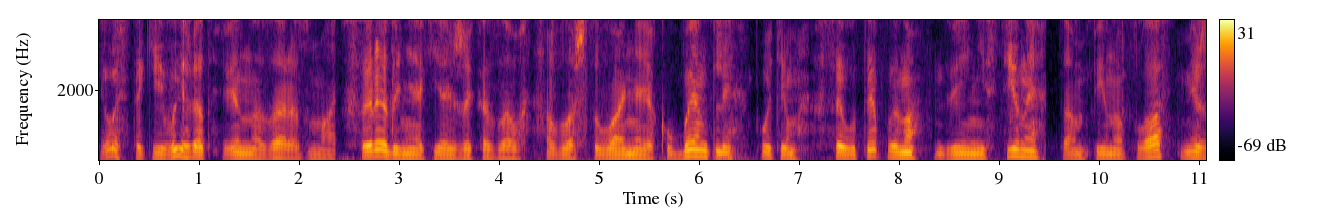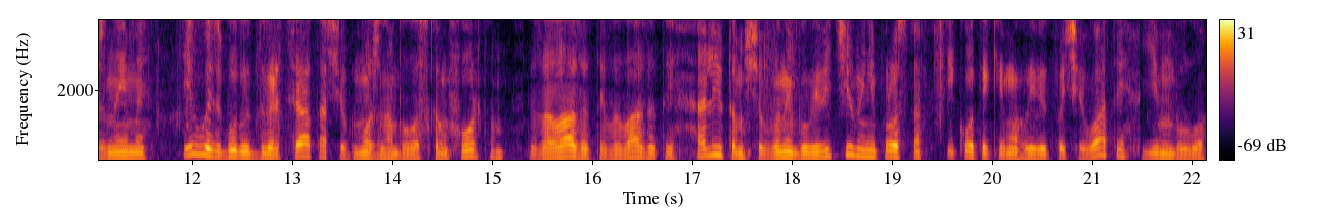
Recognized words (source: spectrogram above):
І ось такий вигляд він на зараз має. Всередині, як я вже казав, облаштування як у Бентлі. Потім все утеплено, двійні стіни, там пінопласт між ними. І ось будуть дверцята, щоб можна було з комфортом залазити, вилазити. А літом, щоб вони були відчинені просто, і котики могли відпочивати. Їм було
